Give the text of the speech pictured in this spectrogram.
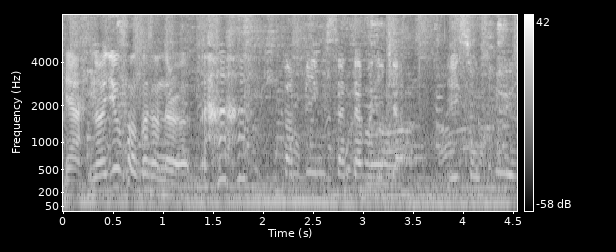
Yeah, no you focus on the road. Camping Santa Monica. Et ils sont crus.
